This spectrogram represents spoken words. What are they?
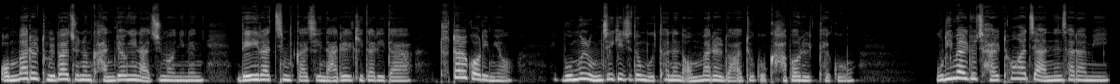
엄마를 돌봐주는 간병인 아주머니는 내일 아침까지 나를 기다리다 투덜거리며 몸을 움직이지도 못하는 엄마를 놔두고 가버릴 테고 우리말도 잘 통하지 않는 사람이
